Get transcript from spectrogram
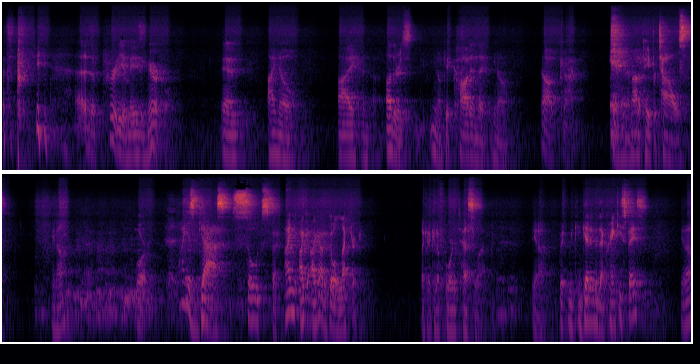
That's a pretty, that is a pretty amazing miracle. And I know I and others, you know, get caught in the, you know, oh God, man, I'm out of paper towels, you know? Or why is gas so expensive? I, I, I got to go electric. Like I could afford a Tesla. You know, we, we can get into that cranky space. You know,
